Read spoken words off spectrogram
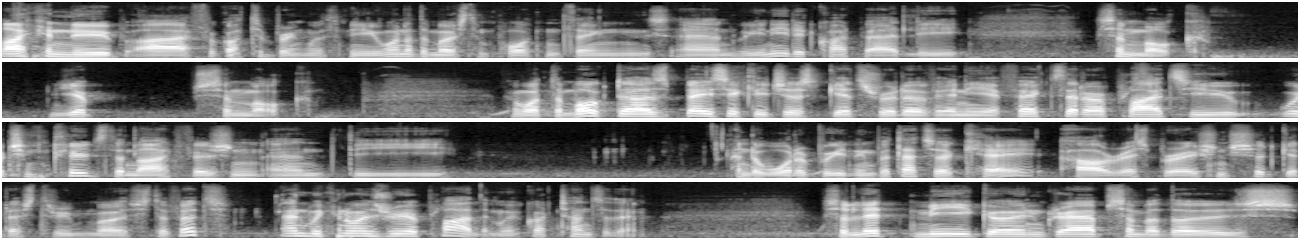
like a noob, I forgot to bring with me one of the most important things, and we needed quite badly some milk. Yep, some milk. And what the milk does basically just gets rid of any effects that are applied to you, which includes the night vision and the underwater breathing, but that's okay. Our respiration should get us through most of it, and we can always reapply them. We've got tons of them. So let me go and grab some of those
